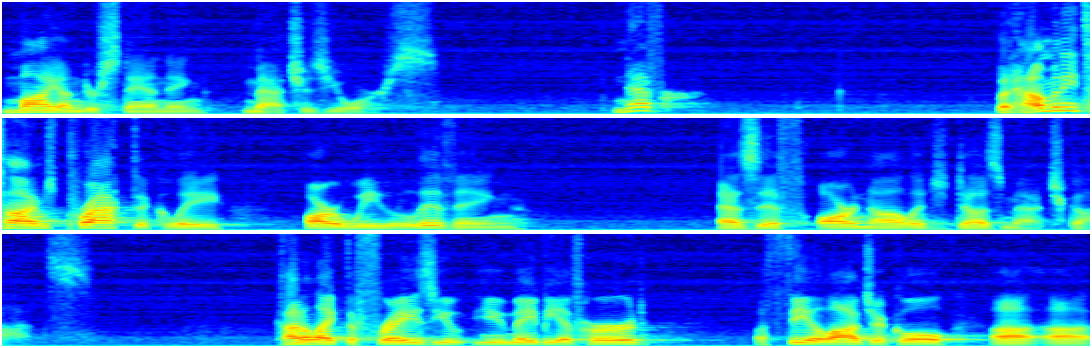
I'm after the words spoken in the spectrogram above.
My understanding matches yours. Never. But how many times practically are we living as if our knowledge does match God's? Kind of like the phrase you, you maybe have heard a theological, uh, uh,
